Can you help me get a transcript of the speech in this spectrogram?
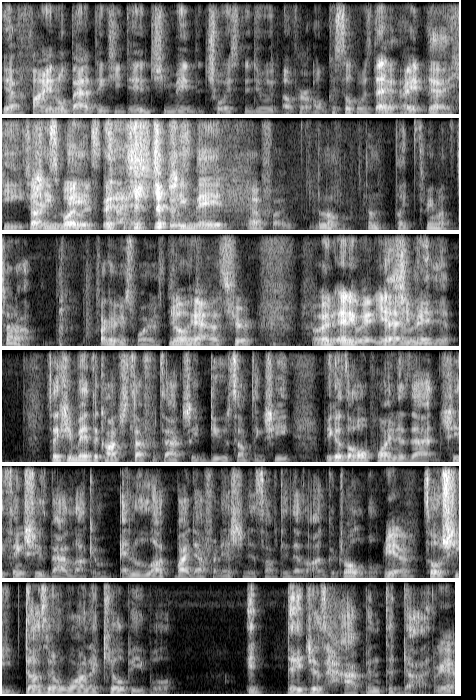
Yeah. The final bad thing she did, she made the choice to do it of her own because Silco was dead, yeah. right? Yeah. He. Sorry, she spoilers. Made, she made. Yeah. Fine. No. Like three months. Shut up. Fuck out your spoilers. Oh yeah, that's true. But anyway, yeah, it she was- made yeah. It's like she made the conscious effort to actually do something. She because the whole point is that she thinks she's bad luck, and, and luck by definition is something that's uncontrollable. yeah, So she doesn't want to kill people. They just happened to die. yeah.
